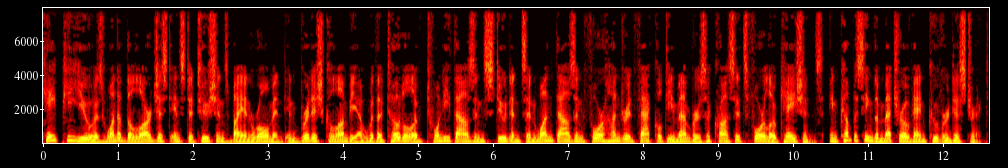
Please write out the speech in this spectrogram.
KPU is one of the largest institutions by enrollment in British Columbia with a total of 20,000 students and 1,400 faculty members across its four locations, encompassing the Metro Vancouver district.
